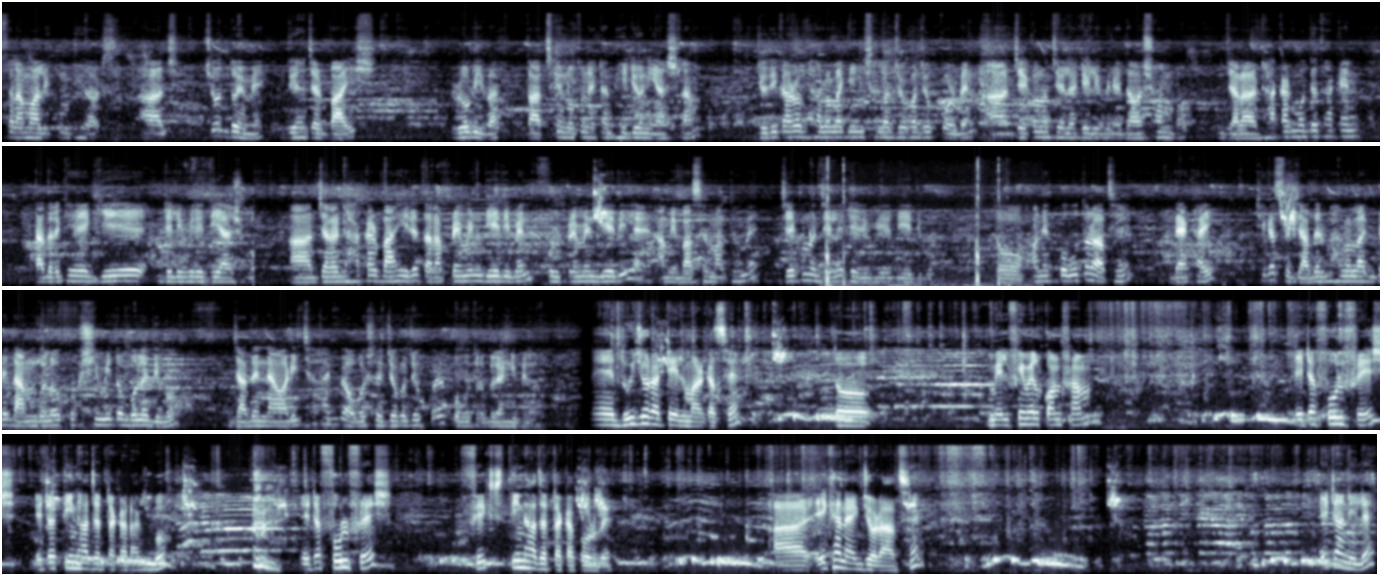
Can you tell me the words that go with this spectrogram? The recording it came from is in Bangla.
আসসালামু আলাইকুম ভিউয়ার্স। আজ চোদ্দোই মে দুই হাজার বাইশ, রবিবার। তো আজকে নতুন একটা ভিডিও নিয়ে আসলাম। যদি কারও ভালো লাগে, ইনশাল্লাহ যোগাযোগ করবেন। আর যে কোনো জেলায় ডেলিভারি দেওয়া সম্ভব। যারা ঢাকার মধ্যে থাকেন, তাদেরকে গিয়ে ডেলিভারি দিয়ে আসব। আর যারা ঢাকার বাহিরে তারা পেমেন্ট দিয়ে দিবেন। ফুল পেমেন্ট দিয়ে দিলে আমি বাসের মাধ্যমে যে কোনো জেলায় ডেলিভারি দিয়ে দিব। তো অনেক কবুতর আছে, দেখাই। ঠিক আছে? যাদের ভালো লাগবে দামগুলো খুব সীমিত বলে দিব। যাদের নেওয়ার ইচ্ছা থাকবে অবশ্যই যোগাযোগ করে কবুতরগুলো নেবেন। দুই জোড়া টেল মার্ক আছে। তো মেল ফিমেল কনফার্ম এটা ফুল ফ্রেশ এটা তিন হাজার টাকা রাখব। এটা ফুল ফ্রেশ ফিক্সড তিন হাজার টাকা পড়বে। আর এখানে এক জোড়া আছে। এটা নিলে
